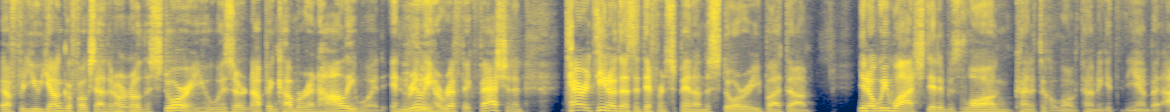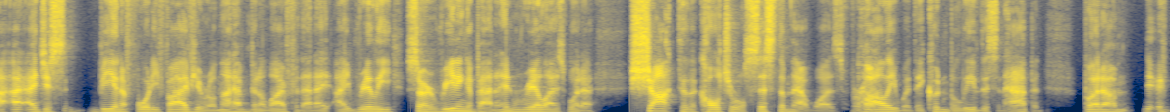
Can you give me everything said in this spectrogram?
Uh, for you younger folks out there don't know the story, who was an up and comer in Hollywood in really horrific fashion, and Tarantino does a different spin on the story, but. Um, you know, we watched it. It was long, kind of took a long time to get to the end. But I, I- just, being a 45 year old, not having been alive for that, I, I really started reading about it. I didn't realize what a shock to the cultural system that was for Hollywood. They couldn't believe this had happened. But um, it-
